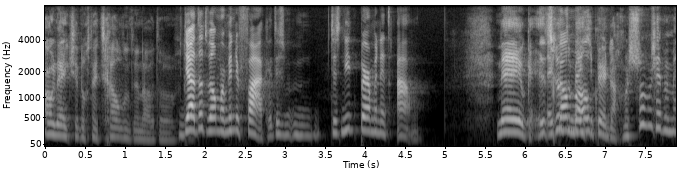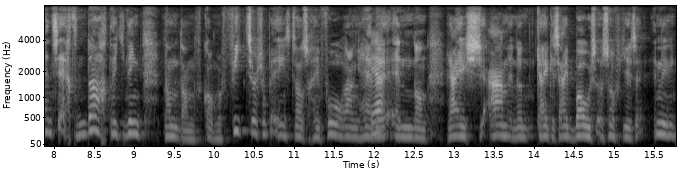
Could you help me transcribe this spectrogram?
Oh nee, ik zit nog steeds scheldend in de auto. Ja, dat wel, maar minder vaak. Het is, het is niet permanent aan. Nee, oké. Het scheelt een beetje ook- per dag. Maar soms hebben mensen echt een dag dat je denkt... Dan, dan komen fietsers opeens terwijl ze geen voorrang hebben. Ja. En dan ze je aan en dan kijken zij boos alsof je... ze- En dan denk ik,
